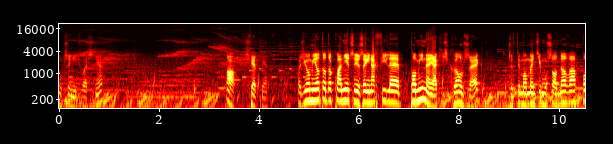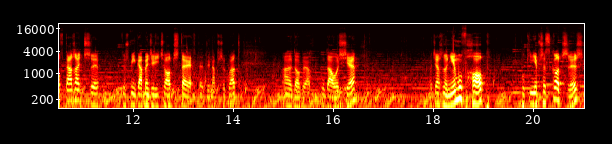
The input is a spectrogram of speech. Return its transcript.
uczynić właśnie. O, świetnie. Chodziło mi o to dokładnie, czy jeżeli na chwilę pominę jakiś krążek, to czy w tym momencie muszę od nowa powtarzać, czy już miga będzie liczyła od czterech wtedy na przykład. Ale dobra, udało się. Chociaż no nie mów hop, póki nie przeskoczysz,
